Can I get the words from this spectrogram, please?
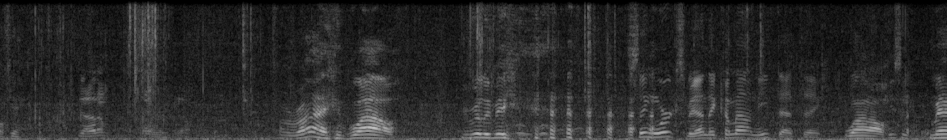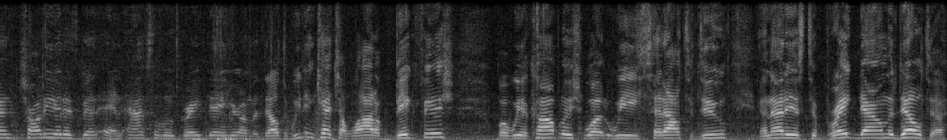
Okay. Got him? There we go. All right. Wow. You really make. This thing works, man. They come out and eat that thing. Wow. Man, Charlie, it has been an absolute great day here on the Delta. We didn't catch a lot of big fish, but we accomplished what we set out to do, and that is to break down the Delta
